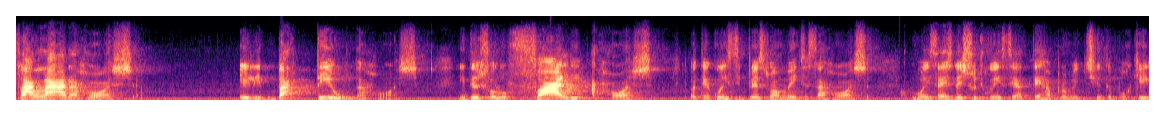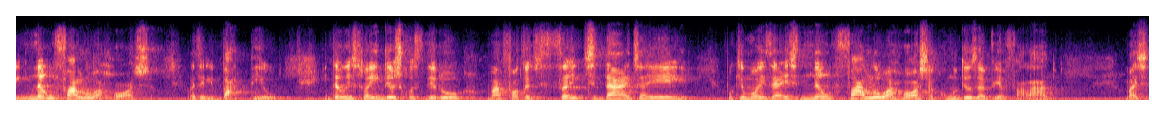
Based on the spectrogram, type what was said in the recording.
falar a rocha, ele bateu na rocha. E Deus falou: fale a rocha. Eu até conheci pessoalmente essa rocha. Moisés deixou de conhecer a terra prometida porque ele não falou a rocha, mas ele bateu. Então, isso aí Deus considerou uma falta de santidade a ele, porque Moisés não falou a rocha como Deus havia falado. Mas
